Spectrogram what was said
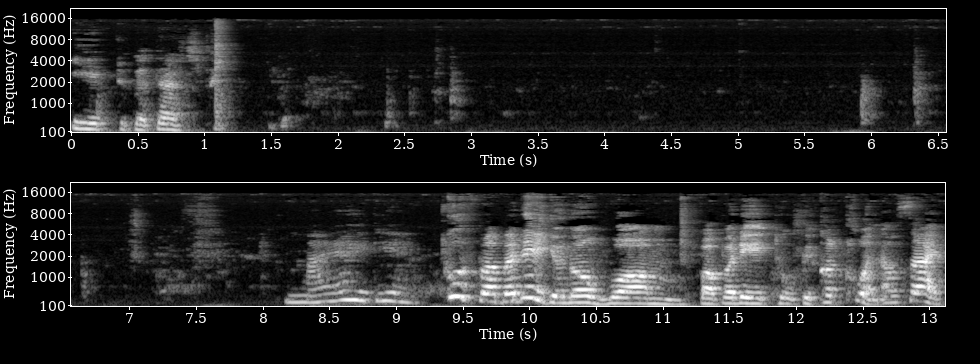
Eat together. My idea. Good property, you know, warm property to be cut clean outside.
